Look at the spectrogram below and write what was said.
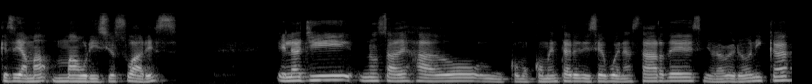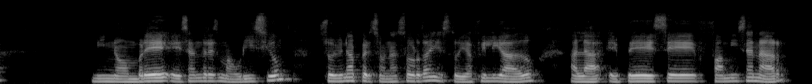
que se llama Mauricio Suárez. Él allí nos ha dejado como comentario, dice, buenas tardes, señora Verónica. Mi nombre es Andrés Mauricio. Soy una persona sorda y estoy afiliado a la EPS Famisanar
